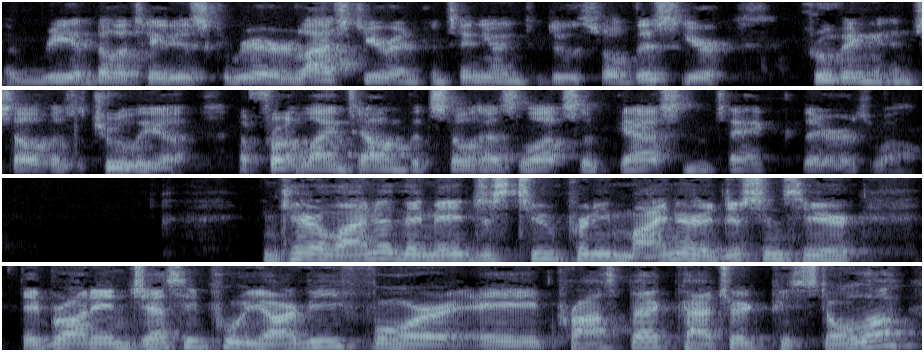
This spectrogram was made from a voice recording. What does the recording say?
rehabilitate his career last year and continuing to do so this year proving himself as truly a, a frontline talent that still has lots of gas in the tank there as well. In Carolina, they made just two pretty minor additions here. They brought in Jesse Puljujarvi for a prospect, Patrik Puistola.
